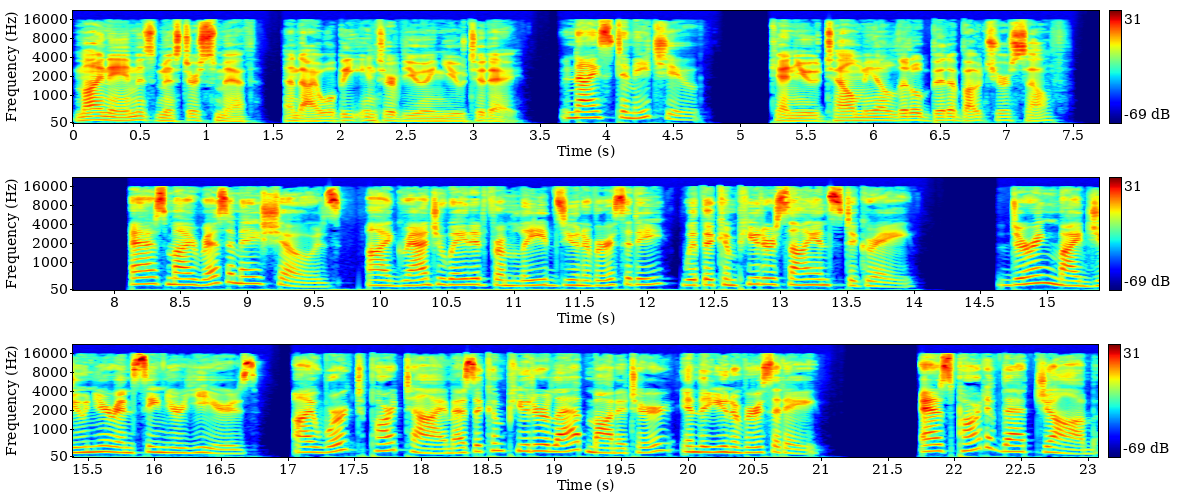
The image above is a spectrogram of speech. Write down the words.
My name is Mr. Smith and I will be interviewing you today. Nice to meet you. Can you tell me a little bit about yourself? As my resume shows, I graduated from Leeds University with a computer science degree. During my junior and senior years, I worked part time as a computer lab monitor in the university. As part of that job,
